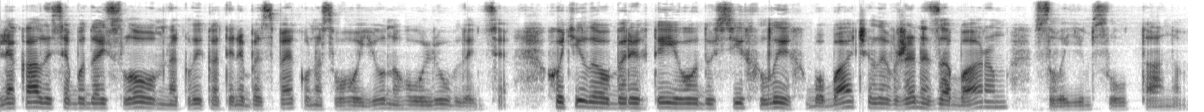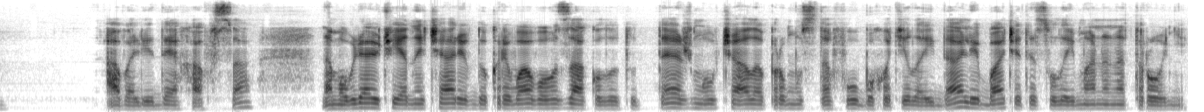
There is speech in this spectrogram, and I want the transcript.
Лякалися бодай словом накликати небезпеку на свого юного улюбленця, хотіли оберегти його до усіх лих, бо бачили вже незабаром своїм султаном. А Валіде Хавса, намовляючи яничарів до кривавого заколоту, теж мовчала про Мустафу, бо хотіла й далі бачити Сулеймана на троні,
